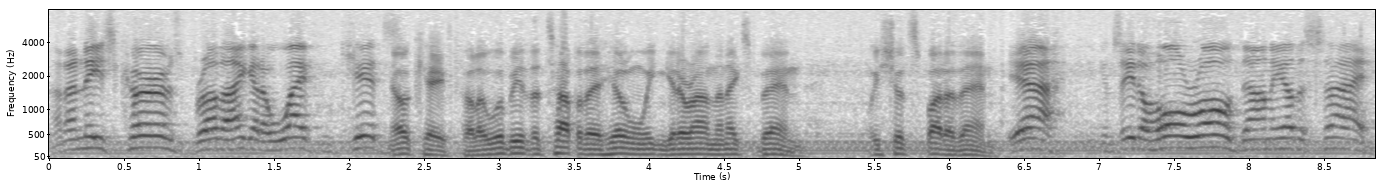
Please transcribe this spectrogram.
Not on these curves, brother. I got a wife and kids. Okay, fella. We'll be at the top of the hill when we can get around the next bend. We should spot her then. Yeah, you can see the whole road down the other side.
